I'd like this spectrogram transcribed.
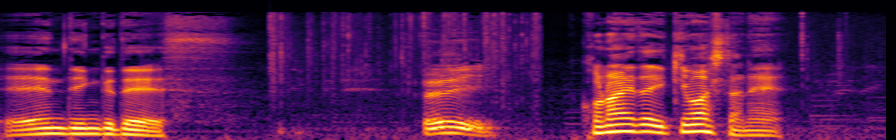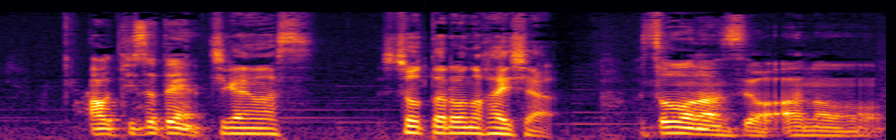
エンディングです。うい。この間行きましたね。あ喫茶店。違います。翔太郎の歯医者そうなんですよ。あの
